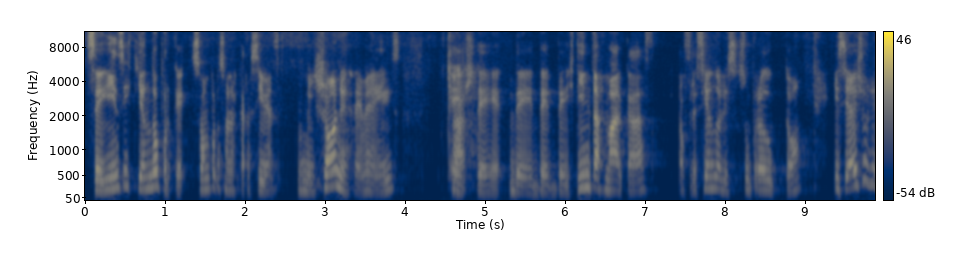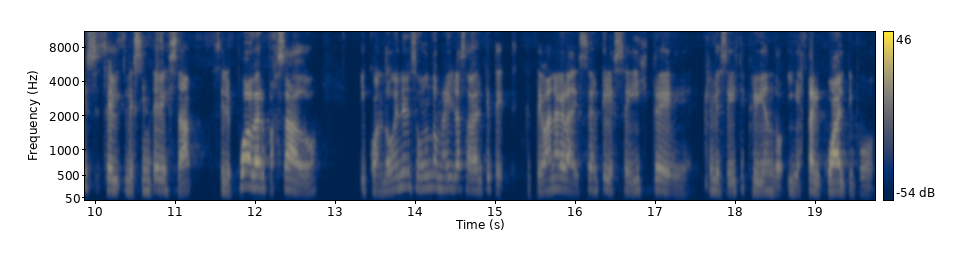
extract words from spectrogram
Seguí insistiendo porque son personas que reciben millones de mails este, de, distintas marcas ofreciéndoles su producto. Y si a ellos les, les interesa, se les puede haber pasado. Y cuando ven el segundo mail, vas a ver que te, te van a agradecer que les, seguiste, que les seguiste escribiendo. Y es tal cual, tipo,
